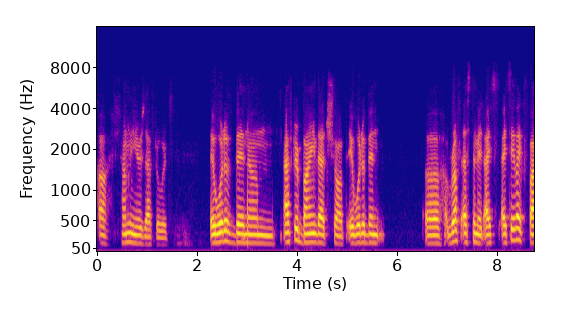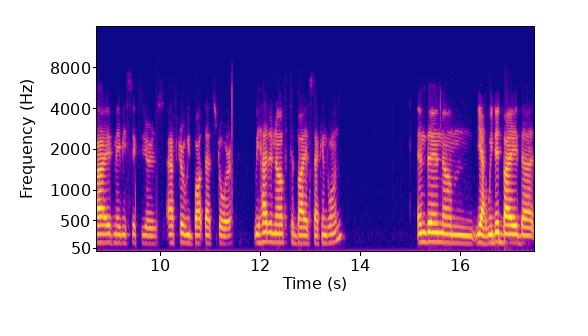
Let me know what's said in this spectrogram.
uh, how many years afterwards? It would have been um after buying that shop, it would have been uh, a rough estimate. I I'd say like five, maybe six years after we bought that store, we had enough to buy a second one. And then um yeah, we did buy that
